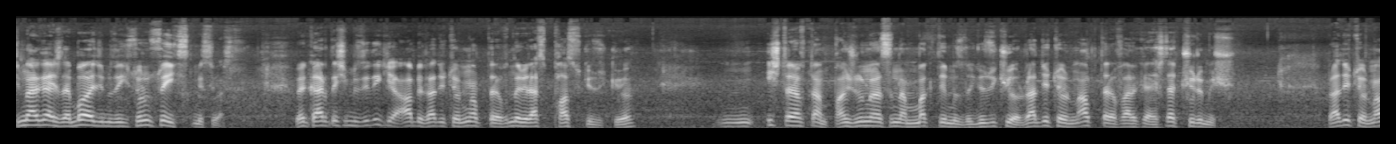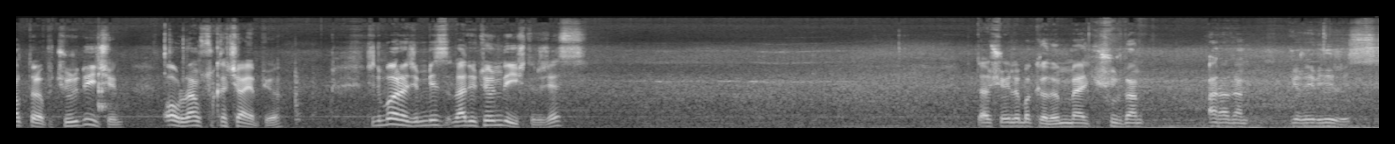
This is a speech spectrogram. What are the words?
Şimdi arkadaşlar bu aracımızdaki sorun su eksiltmesi var. Ve kardeşimiz dedi ki abi radyatörün alt tarafında biraz pas gözüküyor. Hmm, İç taraftan panjurun arasından baktığımızda gözüküyor. Radyatörün alt tarafı arkadaşlar çürümüş. Radyatörün alt tarafı çürüdüğü için oradan su kaçağı yapıyor. Şimdi bu aracın biz radyatörünü değiştireceğiz. Hatta şöyle bakalım belki şuradan aradan görebiliriz.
